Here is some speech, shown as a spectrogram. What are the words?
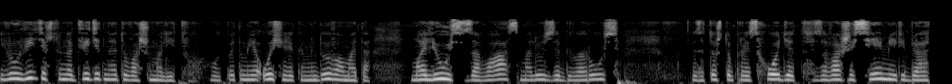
И вы увидите, что Он ответит на эту вашу молитву. Вот поэтому я очень рекомендую вам это. Молюсь за вас, молюсь за Беларусь, за то, что происходит, за ваши семьи, ребят.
